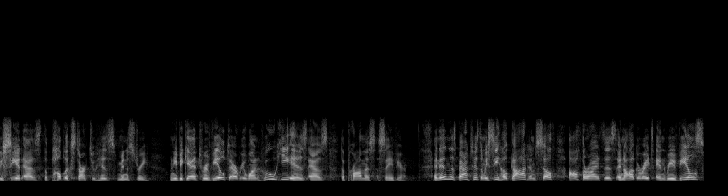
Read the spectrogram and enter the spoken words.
we see it as the public start to his ministry when he began to reveal to everyone who he is as the promised Savior. And in this baptism, we see how God himself authorizes, inaugurates, and reveals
